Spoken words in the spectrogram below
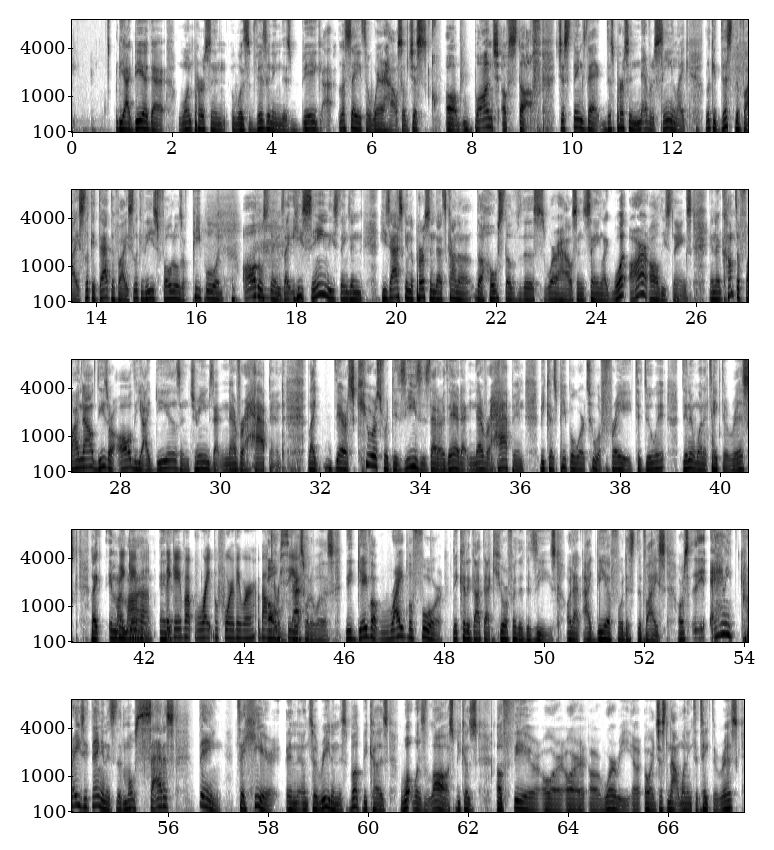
the idea that one person was visiting this big uh, let's say it's a warehouse of just a bunch of stuff just things that this person never seen. Like look at this device look at that device look at these photos of people and all those things. Like he's seeing these things and he's asking the person that's kind of the host of this warehouse and saying like what are all these things? And then come to find out these are all the ideas and dreams that never happened. Like there's cures for diseases that are there that never happened because people were too afraid to do it didn't want to take the risk like in my they mind gave up. and- they gave up right before they were about to oh, receive. Oh, That's what it was. They gave up right before they could have got that cure for the disease or that idea for this device or eh, any crazy thing. And it's the most saddest thing to hear and, and to read in this book because what was lost because of fear or or or worry or, or just not wanting to take the risk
